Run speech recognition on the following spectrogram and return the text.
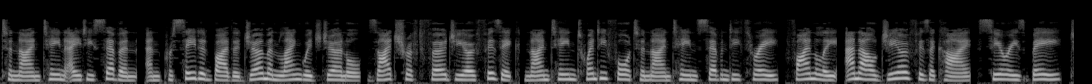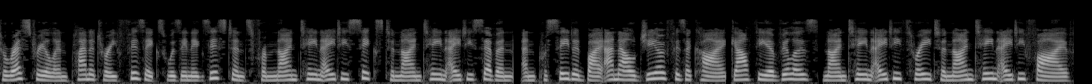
to 1987, and preceded by the German-language journal, Zeitschrift für Geophysik 1924 to 1973. Finally, Annales Geophysicae, Series B, Terrestrial and Planetary Physics was in existence from 1986 to 1987, and preceded by Annales Geophysicae Gauthier Villars 1983 to 1985.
